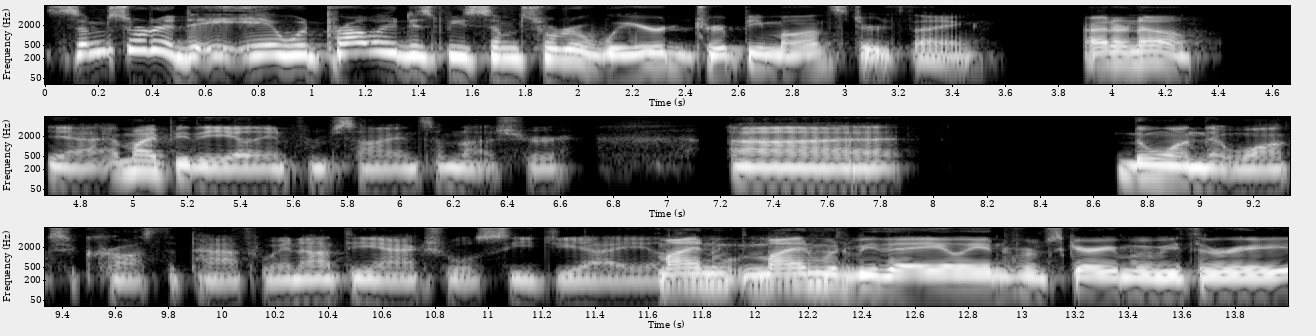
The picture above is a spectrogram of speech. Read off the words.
some sort of it would probably just be some sort of weird drippy monster thing. I don't know. yeah, it might be the alien from Signs. I'm not sure. Uh, the one that walks across the pathway, not the actual CGI alien. Mine, mine would be the alien from Scary Movie Three.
